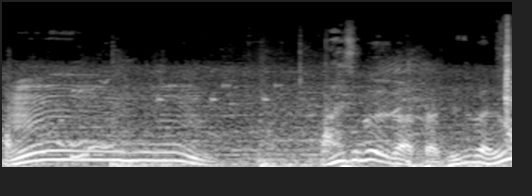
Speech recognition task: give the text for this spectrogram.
Hum. ナイスブルだったビズバルー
